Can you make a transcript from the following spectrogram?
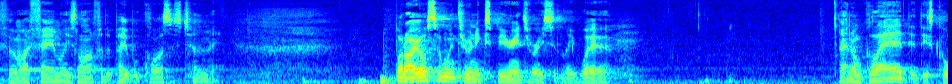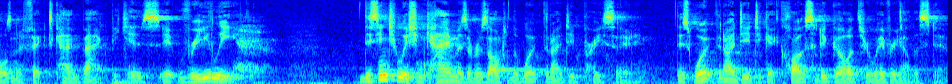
for my family's life, for the people closest to me. But I also went through an experience recently where and I'm glad that this cause and effect came back because it really, this intuition came as a result of the work that I did preceding, this work that I did to get closer to God through every other step.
